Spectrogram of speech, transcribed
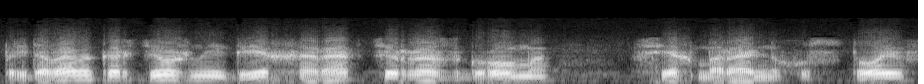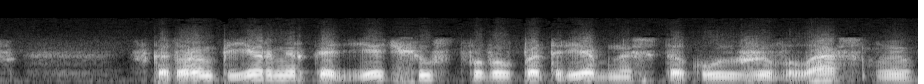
придавала картежной игре характер разгрома всех моральных устоев, в котором Пьер Меркадье чувствовал потребность такую же властную,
